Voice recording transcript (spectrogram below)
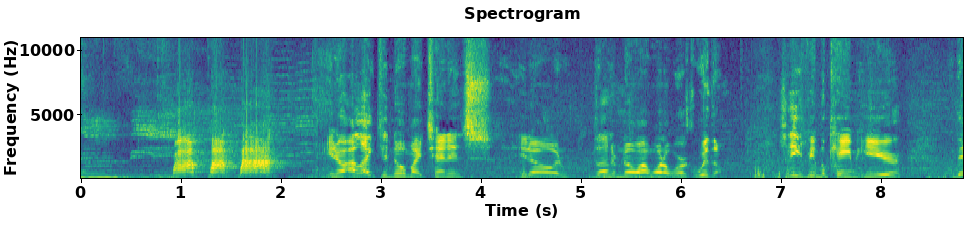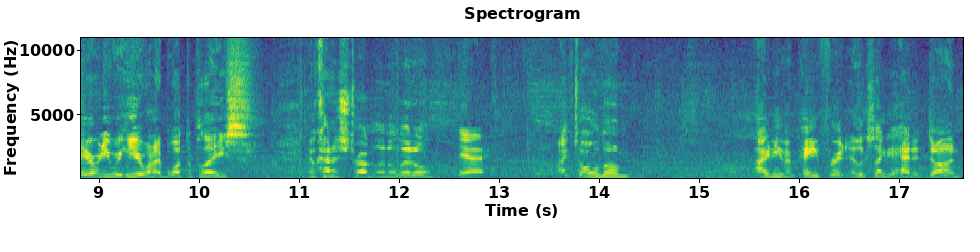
now. Bok, bok, bok. You know, I like to know my tenants, you know, and let them know I want to work with them. So these people came here. They already were here when I bought the place. They're kind of struggling a little. Yeah. I told them I'd even pay for it. and It looks like they had it done.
